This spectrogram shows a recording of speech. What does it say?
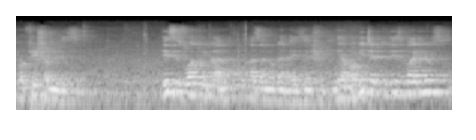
professionalism. This is what we can do as an organization. We are committed to these values.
